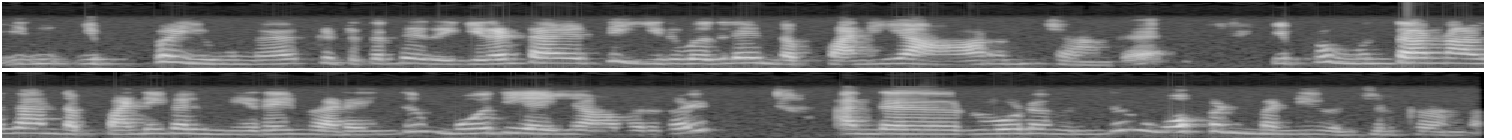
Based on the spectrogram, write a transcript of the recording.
இ- இவங்க கிட்டத்தட்ட இரண்டாயிரத்தி இருபதுல இந்த பணியை ஆரம்பிச்சாங்க. இப்போ முந்தா நாள் தான் அந்த பணிகள் நிறைவடைந்து மோடி ஐயா அவர்கள் அந்த ரோடை வந்து ஓப்பன் பண்ணி வச்சிருக்காங்க.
